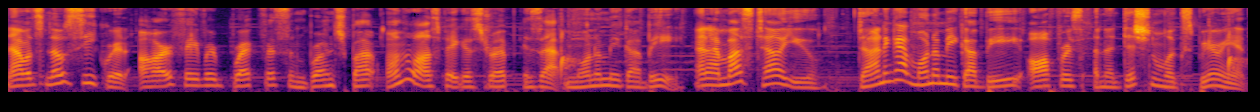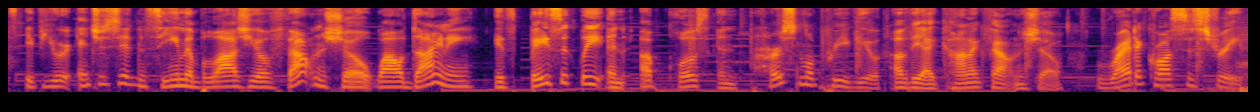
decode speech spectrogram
Now, it's no secret, our favorite breakfast and brunch spot on the Las Vegas Strip is at Mon Ami Gabi. And I must tell you, dining at Mon Ami Gabi offers an additional experience. If you're interested in seeing the Bellagio fountain show while dining, it's basically an up close and personal preview of the iconic fountain show right across the street.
